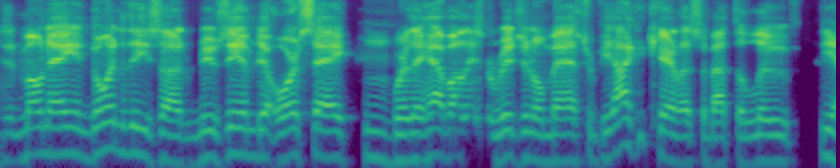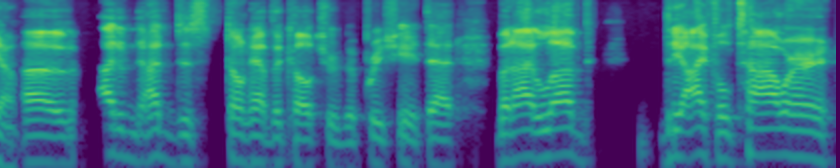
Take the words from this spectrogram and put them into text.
to Monet and going to these uh, Museum d'Orsay Mhm. where they have all these original masterpieces. I could care less about the Louvre. yeah. Uh, I didn't. I just don't have the culture to appreciate that. But I loved the Eiffel Tower.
